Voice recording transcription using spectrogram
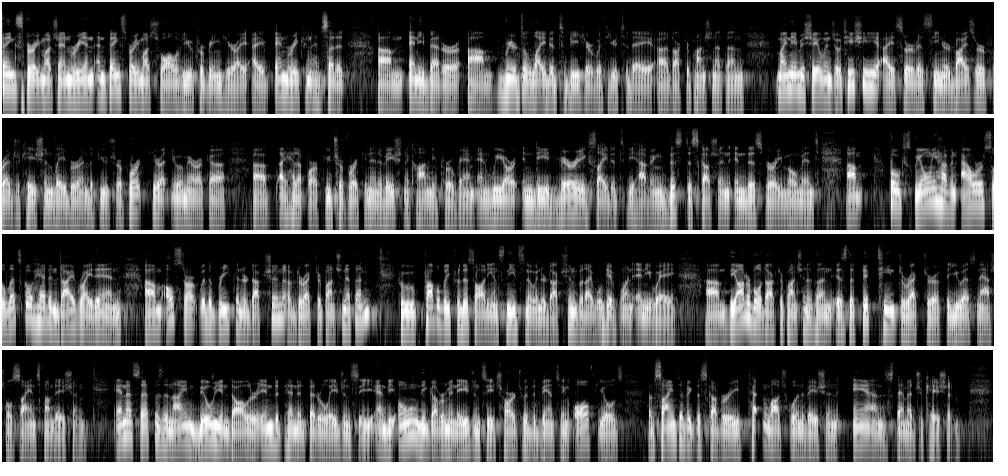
Thanks very much, Anne-Marie, and, and, thanks very much to all of you for being here. I, I Anne-Marie couldn't have said it um, any better. Um, we're delighted to be here with you today, uh, Dr. Panchanathan. My name is Shalin Jyotishi. I serve as Senior Advisor for Education, Labor, and the Future of Work here at New America. Uh, I head up our Future of Work and Innovation Economy program, and we are indeed very excited to be having this discussion in this very moment. Um, Folks, we only have an hour, so let's go ahead and dive right in. Um, I'll start with a brief introduction of Director Panchanathan, who probably for this audience needs no introduction, but I will give one anyway. Um, the Honorable Dr. Panchanathan is the 15th Director of the U.S. National Science Foundation. NSF is a $9 billion independent federal agency and the only government agency charged with advancing all fields of scientific discovery, technological innovation, and STEM education.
